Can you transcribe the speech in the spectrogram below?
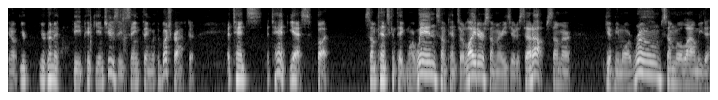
you know you're you're going to be picky and choosy same thing with a bushcrafter a tent's a tent yes but some tents can take more wind some tents are lighter some are easier to set up some are give me more room. Some will allow me to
